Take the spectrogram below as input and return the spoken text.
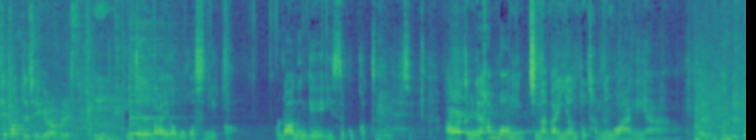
세 번째 재결합을 했어요. 이제는 나이가 먹었으니까 라는 게 있을 것 같은 거 있지. 아 근데 한 번 지나간 인연 또 잡는 거 아니야. 이분도 또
